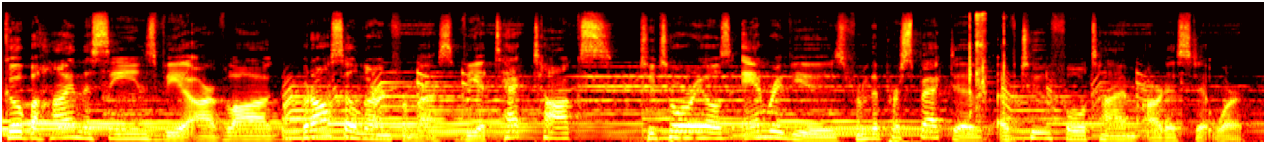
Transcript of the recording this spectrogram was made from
Go behind the scenes via our vlog, but also learn from us via tech talks, tutorials, and reviews from the perspective of two full time artists at work.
